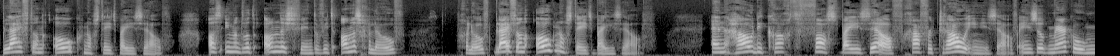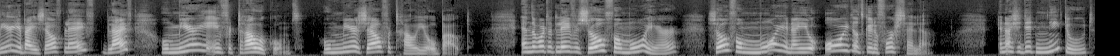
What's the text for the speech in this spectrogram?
blijf dan ook nog steeds bij jezelf. Als iemand wat anders vindt of iets anders gelooft, gelooft blijf dan ook nog steeds bij jezelf. En hou die kracht vast bij jezelf. Ga vertrouwen in jezelf. En je zult merken hoe meer je bij jezelf blijft, blijft hoe meer je in vertrouwen komt. Hoe meer zelfvertrouwen je opbouwt. En dan wordt het leven zoveel mooier. Zoveel mooier dan je je ooit had kunnen voorstellen. En als je dit niet doet,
